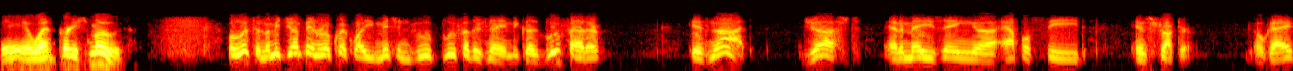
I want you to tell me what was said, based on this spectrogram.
it, it went pretty smooth. Well, listen, let me jump in real quick while you mentioned Blue, Feather's name because Blue Feather is not just an amazing uh, Appleseed instructor. Okay,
